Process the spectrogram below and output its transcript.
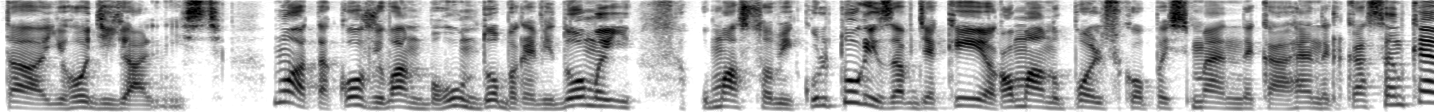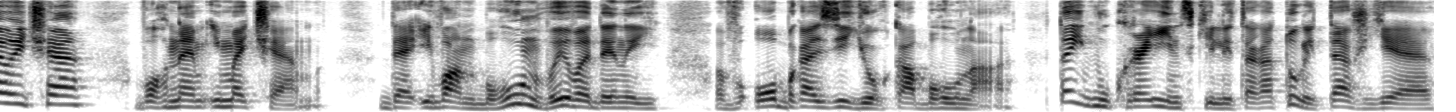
та його діяльність. Ну а також Іван Богун добре відомий у масовій культурі завдяки роману польського письменника Генрика Сенкевича Вогнем і мечем, де Іван Богун виведений в образі Юрка Богуна. Та й в українській літературі теж є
